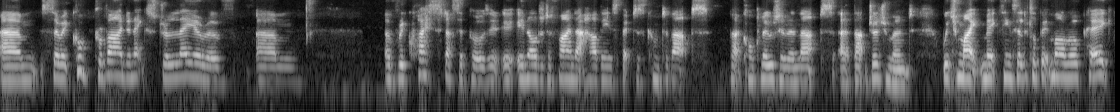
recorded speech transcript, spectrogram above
Um, so it could provide an extra layer of um, of request, I suppose, in order to find out how the inspectors come to that that conclusion and that uh, that judgment, which might make things a little bit more opaque.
